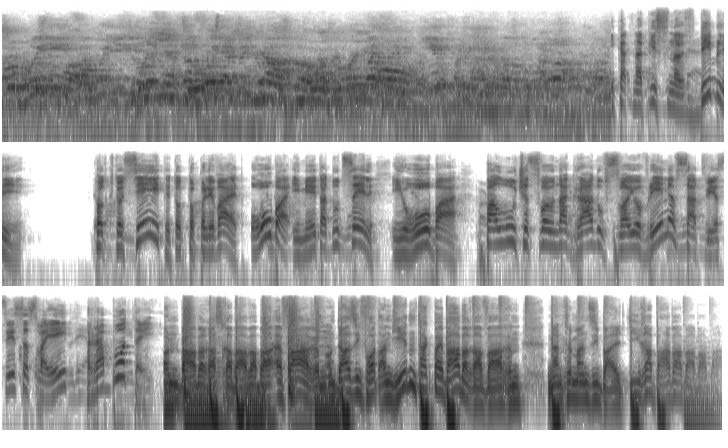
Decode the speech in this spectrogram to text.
щоб виступати. Боїться, ось такі у написано в Библии, тот, кто сеет, и тот, кто поливает, оба имеют одну цель. И оба получат свою награду в свое время в соответствии со своей работой. Von Barbaras Rhabarber erfahren. Und da sie fortan jeden Tag bei Barbara waren, nannte man sie bald die Rhabarber.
